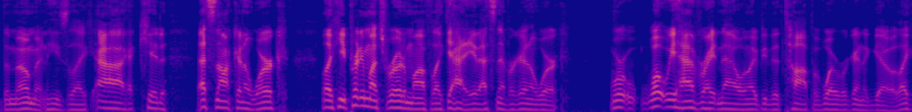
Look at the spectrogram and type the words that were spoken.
the moment. He's like, ah, kid, that's not gonna work. Like he pretty much wrote him off like, yeah, yeah, that's never gonna work. we're what we have right now might be the top of where we're going to go. Like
